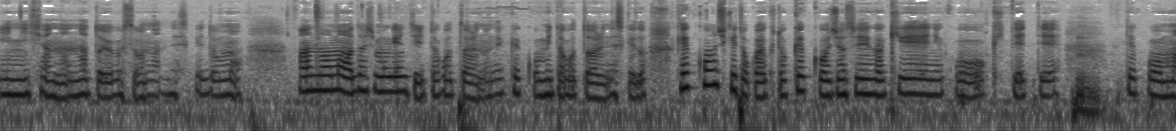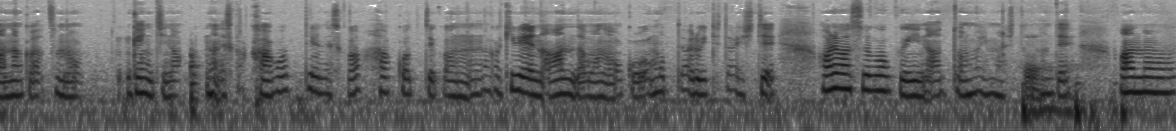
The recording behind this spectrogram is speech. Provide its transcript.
イニシャナナと呼ぶそうなんですけども、あの、まあ、私も現地行ったことあるので結構見たことあるんですけど、結婚式とか行くと結構女性が綺麗にこう着てて、でこうまあなんかその現地の何ですかカゴっていうんですか？箱っていうか、うん、なんか綺麗な編んだものをこう持って歩いてたりしてあれはすごくいいなと思いましたのであの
